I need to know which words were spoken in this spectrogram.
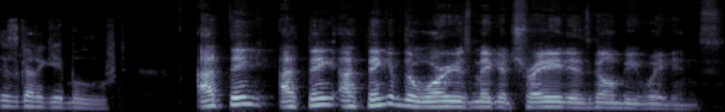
is going to get moved I think I think I think if the Warriors make a trade, it's gonna be Wiggins.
